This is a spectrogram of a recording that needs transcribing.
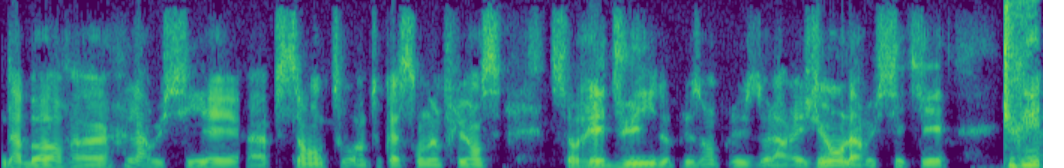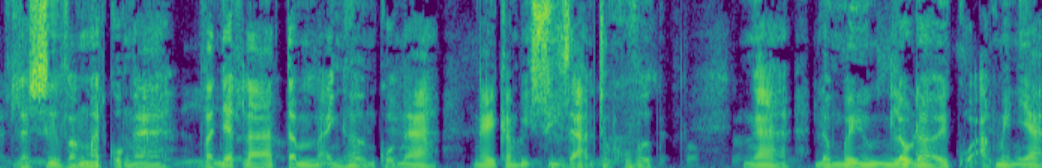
D'abord, euh, la Russie est absente, ou en tout cas son influence se réduit de plus en plus de la région. La Russie qui est Trước hết là sự vắng mặt của Nga và nhất là tầm ảnh hưởng của Nga ngày càng bị suy giảm trong khu vực. Nga, đồng minh lâu đời của Armenia,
